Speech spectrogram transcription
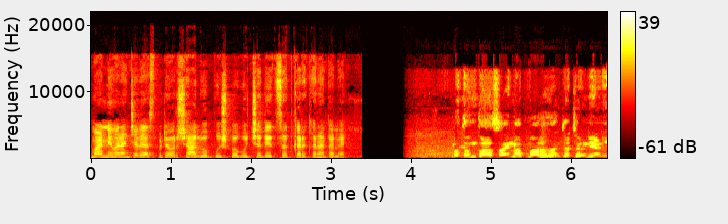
मान्यवरांच्या व्यासपीठावर शाल व पुष्पगुच्छ देत सत्कार करण्यात आलाय. प्रथमतः साईनाथ महाराजांच्या चरणी आणि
